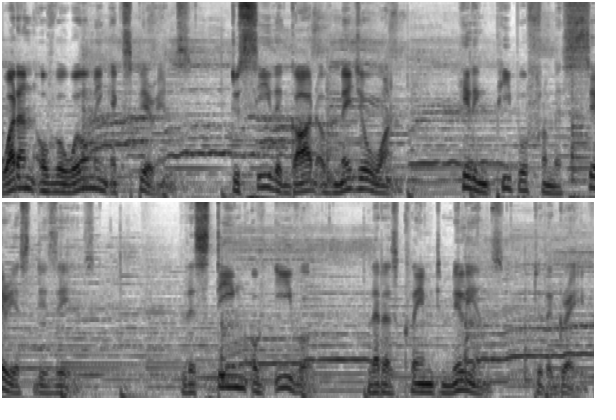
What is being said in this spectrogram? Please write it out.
What an overwhelming experience to see the God of Major One healing people from a serious disease the sting of evil that has claimed millions to the grave.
